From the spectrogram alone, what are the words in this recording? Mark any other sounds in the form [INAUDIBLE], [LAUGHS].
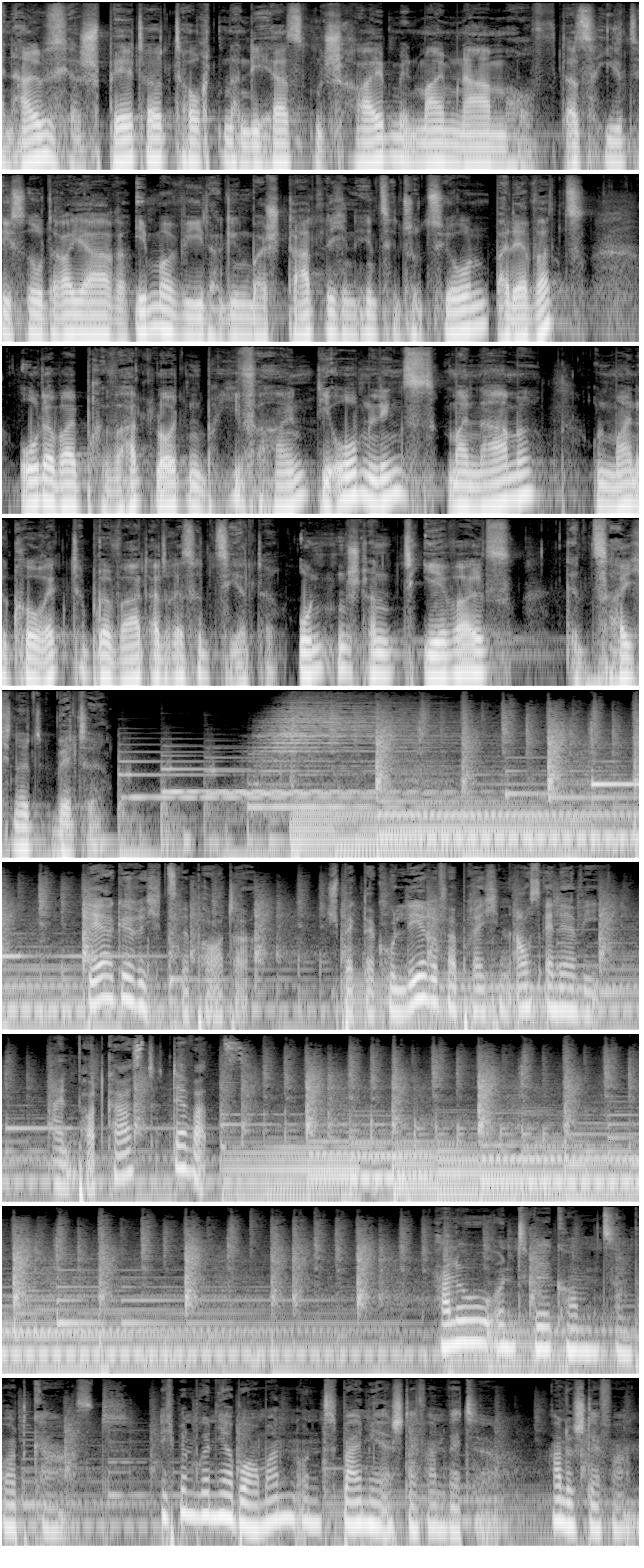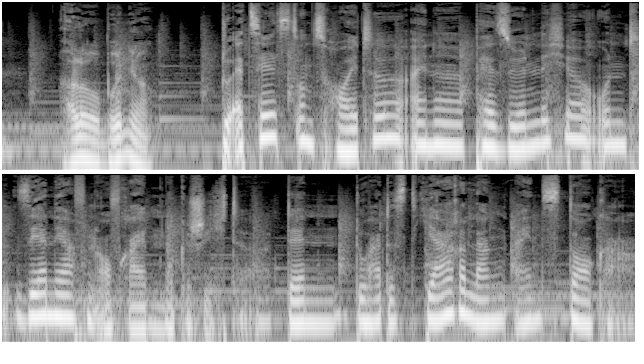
Ein halbes Jahr später tauchten dann die ersten Schreiben in meinem Namen auf. Das hielt sich so drei Jahre. Immer wieder ging bei staatlichen Institutionen, bei der WATS oder bei Privatleuten Briefe ein, die oben links mein Name und meine korrekte Privatadresse zierte. Unten stand jeweils gezeichnet Wette. Der Gerichtsreporter. Spektakuläre Verbrechen aus NRW. Ein Podcast der WAZ. Hallo und willkommen zum Podcast. Ich bin Brinja Bormann und bei mir ist Stefan Wette. Hallo Stefan. Hallo Brinja. Du erzählst uns heute eine persönliche und sehr nervenaufreibende Geschichte, denn du hattest jahrelang einen Stalker.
